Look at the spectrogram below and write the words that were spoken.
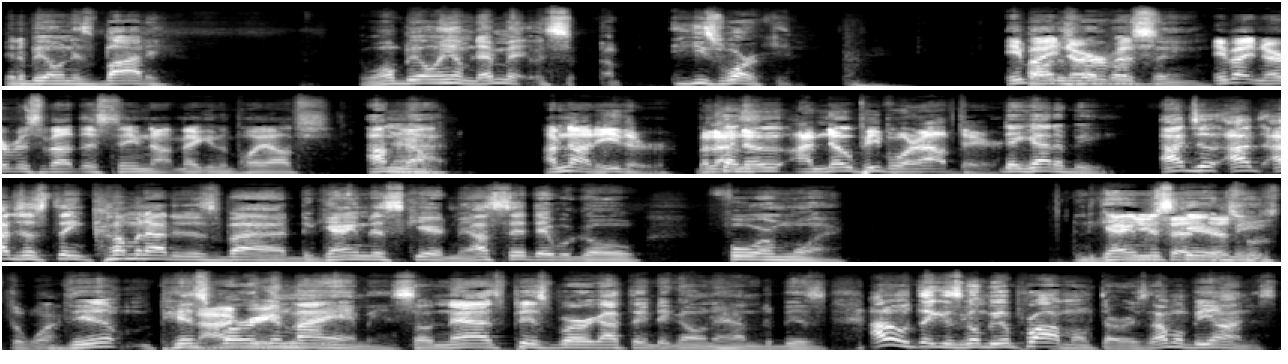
It'll be on his body. It won't be on him. That means uh, he's working. Anybody Hardest work I've nervous? seen. Anybody nervous about this team not making the playoffs? I'm No. not. I'm not either. But I 'Cause- know I know people are out there. They got to be. I just, I, I just think coming out of this bye, the game that scared me. I said they would go four and one. The game You that said scared this me. was the one. Them, Pittsburgh and. Miami. So now it's Pittsburgh. I think they're going to handle the business. I don't think it's going to be a problem on Thursday. I'm going to be honest.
